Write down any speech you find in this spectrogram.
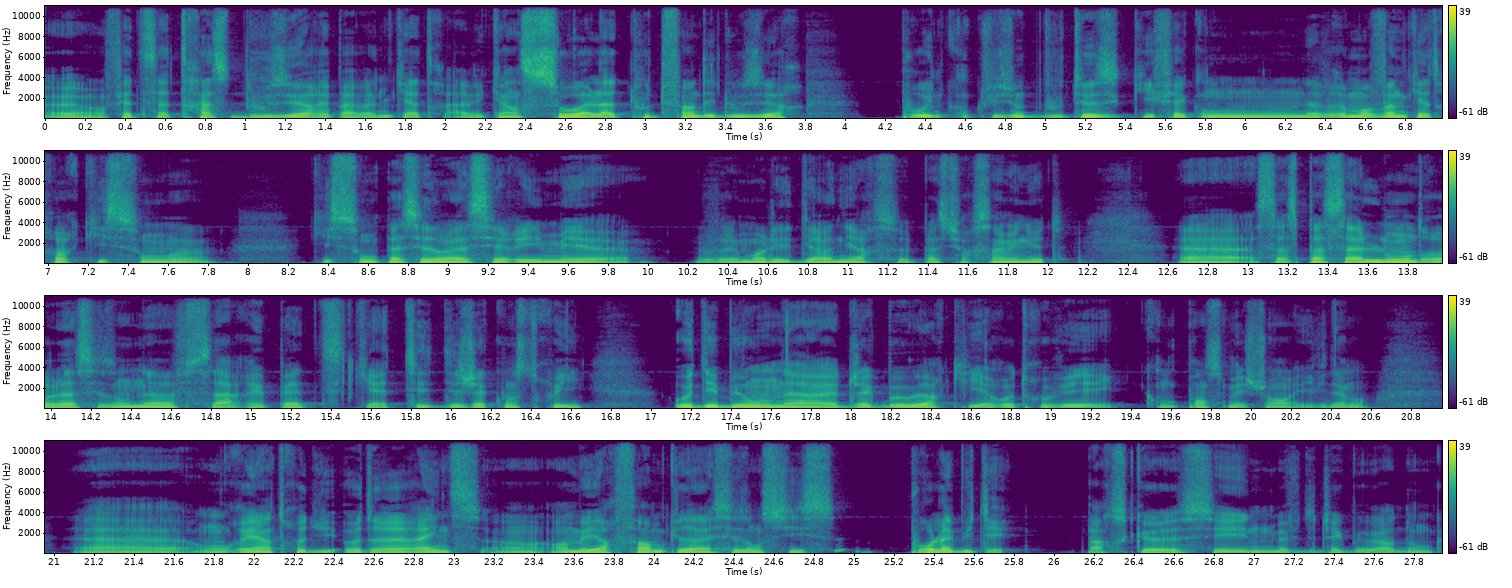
Euh, en fait, ça trace 12 heures et pas 24, avec un saut à la toute fin des 12 heures pour une conclusion douteuse qui fait qu'on a vraiment 24 heures qui sont, euh, qui sont passées dans la série, mais euh, vraiment les dernières se passent sur 5 minutes. Ça se passe à Londres, la saison 9, ça répète ce qui a été déjà construit. Au début, on a Jack Bauer qui est retrouvé et qu'on pense méchant, évidemment. on réintroduit Audrey en, en, meilleure forme que dans la saison 6 pour la buter parce que c'est une meuf de Jack Bauer, donc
